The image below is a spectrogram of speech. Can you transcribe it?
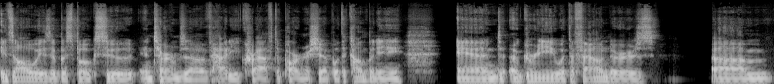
it's always a bespoke suit in terms of how do you craft a partnership with a company and agree with the founders um,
